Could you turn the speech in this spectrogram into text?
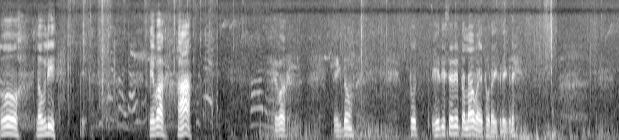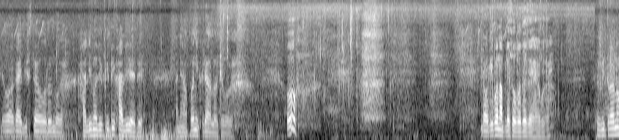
हो लवली. हे बघ हां. हे बघ. एकदम तो हे दिसतंय ते तलाव आहे थोडा इकडे इकडे. तेव्हा काय दिसतंय वरून बघा. खाली म्हणजे किती खाली आहे ते. आणि आपण इकडे आलो ते बघा. हो डॉगी पण आपल्यासोबतच आहे बघा. तर मित्रांनो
